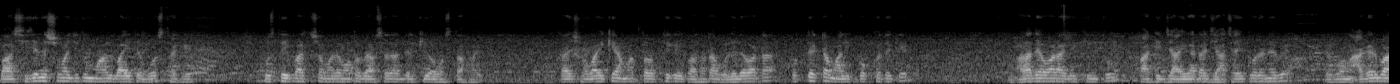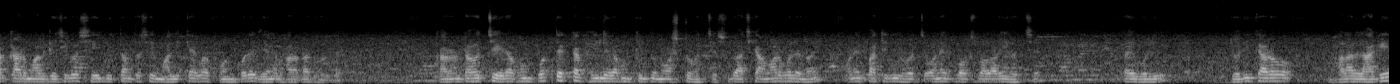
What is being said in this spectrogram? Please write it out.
বা সিজনের সময় যদি মাল বাড়িতে বসে থাকে, বুঝতেই পারছ আমাদের মতো ব্যবসাদারদের কী অবস্থা হয়। তাই সবাইকে আমার তরফ থেকে এই কথাটা বলে দেওয়াটা, প্রত্যেকটা মালিক পক্ষ থেকে ভাড়া দেওয়ার আগে কিন্তু পার্টির জায়গাটা যাচাই করে নেবে এবং আগের বার কার মাল গেছিল সেই বৃত্তান্ত সেই মালিককে একবার ফোন করে জেনে ভাড়াটা ধরবে। কারণটা হচ্ছে এরকম প্রত্যেকটা ফিল এরকম কিন্তু নষ্ট হচ্ছে। শুধু আজকে আমার বলে নয়, অনেক পার্টিরই হচ্ছে, অনেক বক্সওয়ালারই হচ্ছে। তাই বলি, যদি কারও ভাড়া লাগে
